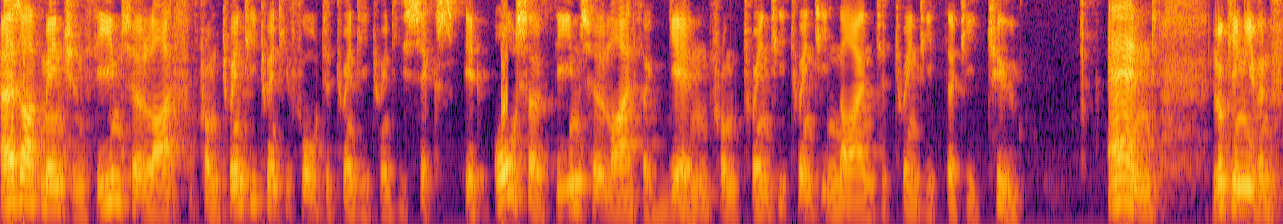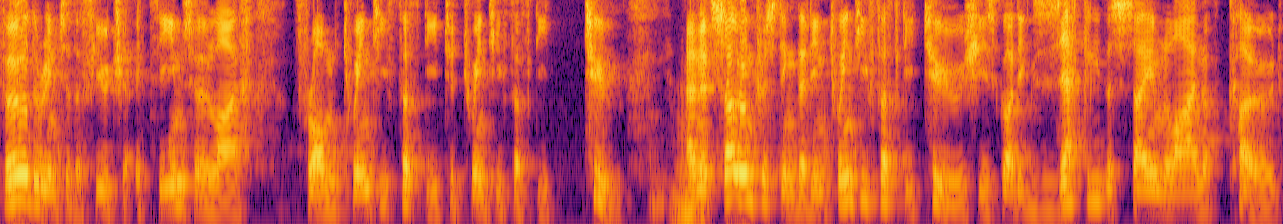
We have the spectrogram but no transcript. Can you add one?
as I've mentioned, themes her life from 2024 to 2026. It also themes her life again from 2029 to 2032. And looking even further into the future, it themes her life from 2050 to 2052. And it's so interesting that in 2052, she's got exactly the same line of code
